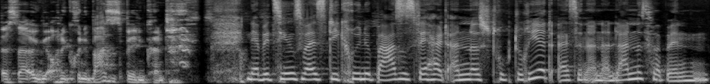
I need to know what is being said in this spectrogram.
dass da irgendwie auch eine grüne Basis bilden könnte. Ja, beziehungsweise die grüne Basis wäre halt anders strukturiert als in anderen Landesverbänden.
